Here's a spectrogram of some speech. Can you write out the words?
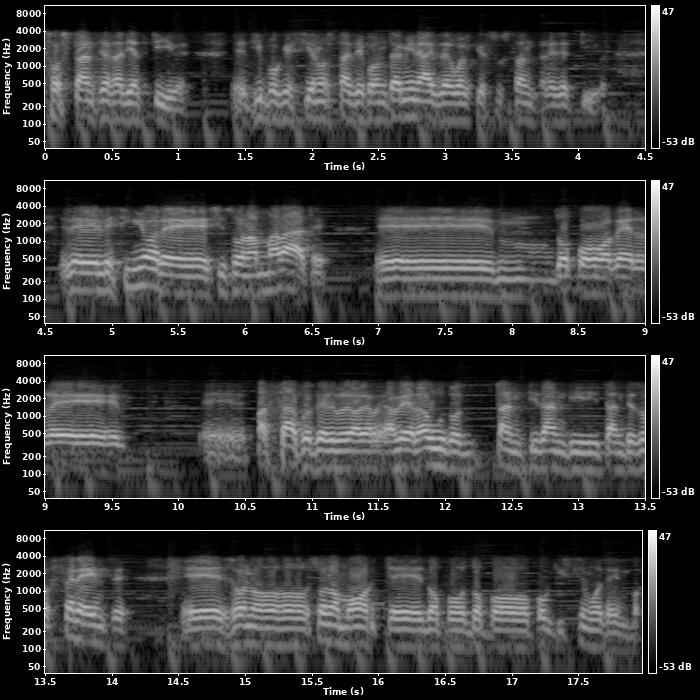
sostanze radioattive, eh, tipo che siano stati contaminati da qualche sostanza radioattiva. Le, le signore si sono ammalate ehm, dopo aver eh, eh, passato, aver avuto tanti, tanti, tante sofferenze, eh, sono, sono morte dopo, dopo pochissimo tempo.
